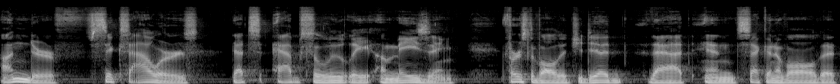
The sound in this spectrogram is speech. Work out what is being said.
under six hours. That's absolutely amazing. First of all, that you did that. And second of all, that,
